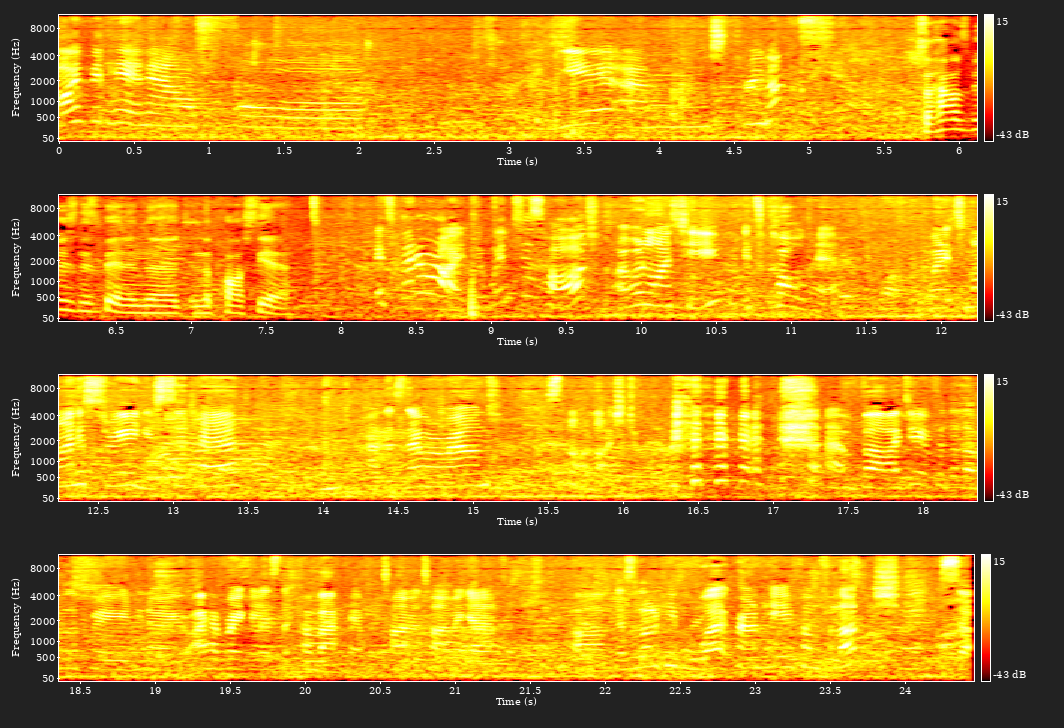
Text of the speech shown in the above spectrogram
I've been here now for a year and three months. So how's business been in the in the past year? Alright. The winter's hard. I won't lie to you. It's cold here. When it's minus three and you sit here and there's no one around, it's not a nice job. Um, but I do it for the love of the food. You know, I have regulars that come back here time and time again. Um, there's a lot of people work around here come for lunch, so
